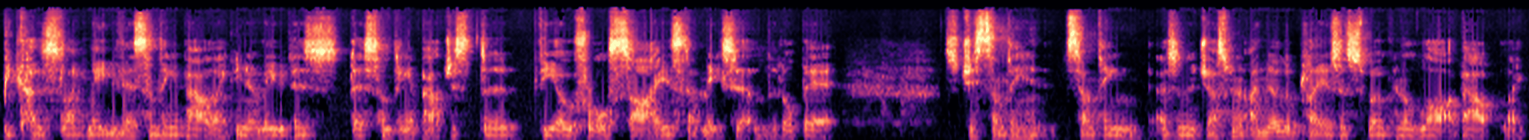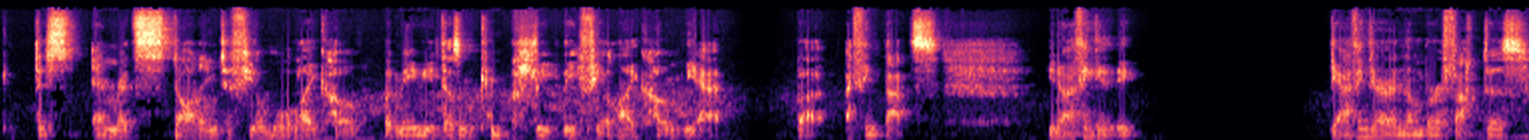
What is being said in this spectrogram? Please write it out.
because like maybe there's something about like you know maybe there's there's something about just the the overall size that makes it a little bit. It's just something something as an adjustment. I know the players have spoken a lot about like this Emirates starting to feel more like home, but maybe it doesn't completely feel like home yet. But I think that's you know I think it, it yeah I think there are a number of factors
